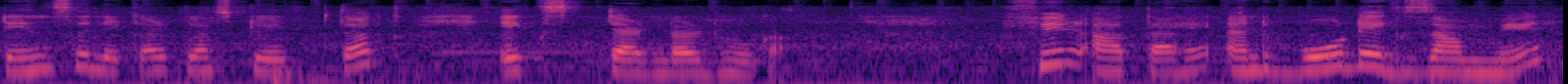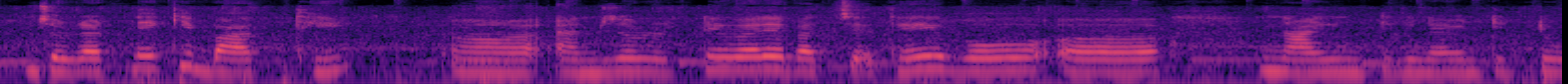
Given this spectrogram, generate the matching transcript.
टेन से लेकर क्लास ट्वेल्थ तक एक स्टैंडर्ड होगा। फिर आता है एंड बोर्ड एग्ज़ाम में जो रटने की बात थी एंड जो रटने वाले बच्चे थे वो नाइन्टी नाइन्टी टू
